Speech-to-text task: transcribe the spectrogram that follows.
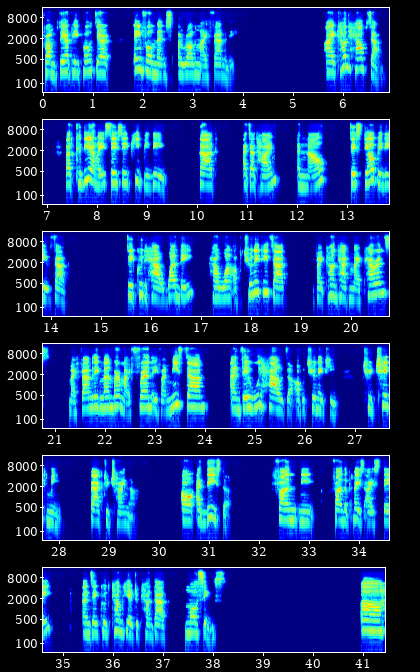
from their people, their informants around my family. I can't help them, but clearly CCP believe that at that time and now they still believe that they could have one day have one opportunity that if I contact my parents, my family member, my friend, if I miss them, and they would have the opportunity to cheat me back to China, or at least find me find the place I stay, and they could come here to conduct more things. Uh,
